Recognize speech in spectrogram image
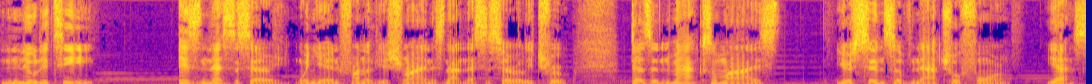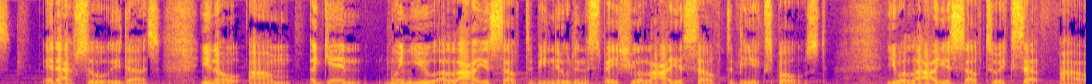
nudity is necessary when you're in front of your shrine is not necessarily true. Does it maximize your sense of natural form? Yes, it absolutely does. You know, um, again, when you allow yourself to be nude in the space, you allow yourself to be exposed you allow yourself to accept, uh,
